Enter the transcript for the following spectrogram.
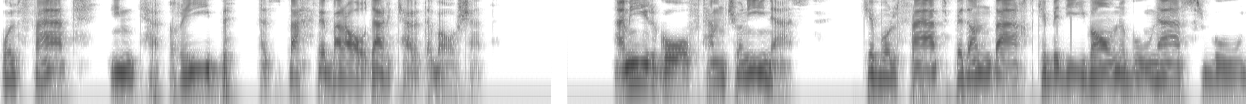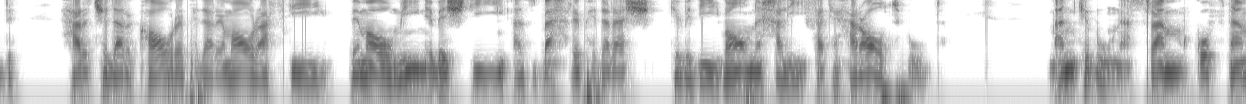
بلفتح این تقریب از بحر برادر کرده باشد. امیر گفت همچنین است که بلفت بدان وقت که به دیوان بونصر بود هرچه در کار پدر ما رفتی به ما می نبشتی از بحر پدرش که به دیوان خلیفت حرات بود. من که بونصرم گفتم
